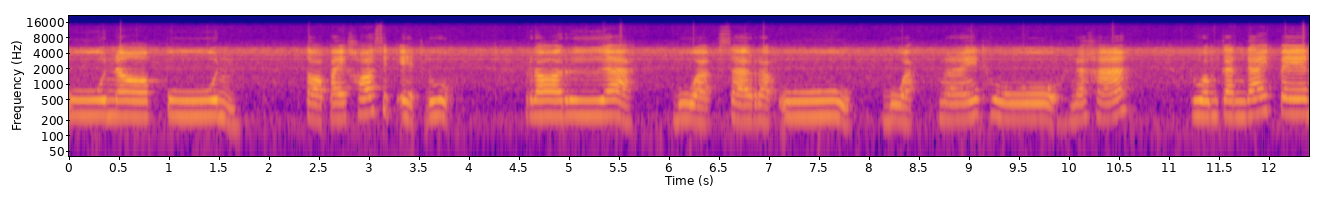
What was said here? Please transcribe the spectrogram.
อูนอปูน ต่อไปข้อ 11 ลูก รอเรือ บวกสระอู บวกไม้โทนะคะ รวมกันได้เป็น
